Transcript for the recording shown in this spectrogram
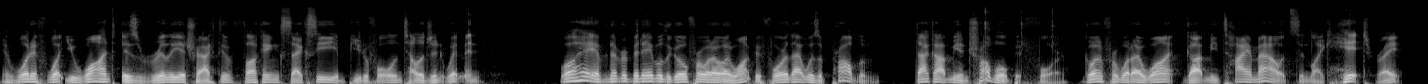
And what if what you want is really attractive, fucking sexy, beautiful, intelligent women? Well, hey, I've never been able to go for what I want before. That was a problem. That got me in trouble before. Going for what I want got me timeouts and like hit, right?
